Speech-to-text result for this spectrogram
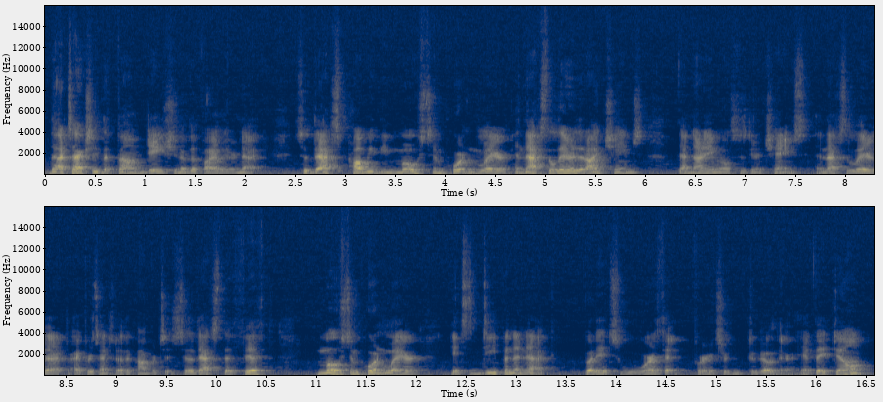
That's actually the foundation of the five layer neck. So that's probably the most important layer, and that's the layer that I changed that not anyone else is going to change. And that's the layer that I, I presented at other conferences. So that's the fifth most important layer. It's deep in the neck, but it's worth it for it to, go there. If they don't,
